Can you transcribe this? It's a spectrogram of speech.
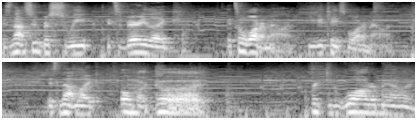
it's not super sweet. It's very like, it's a watermelon. You can taste watermelon. It's not like, oh my god, freaking watermelon.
